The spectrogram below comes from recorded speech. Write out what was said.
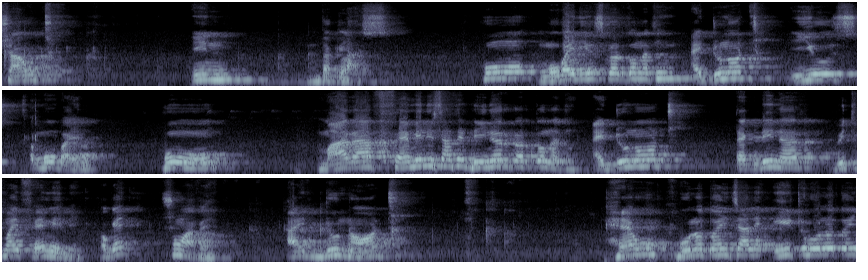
shout in the class હું મોબાઈલ યુઝ કરતો નથી. I do not use mobile હું મારા ફેમિલી સાથે ડિનર કરતો નથી. I do not take dinner with my family okay શું આવે? આઈ ડુ નોટ હેવ બોલો તોય ચાલે. ઈટ બોલો તોય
